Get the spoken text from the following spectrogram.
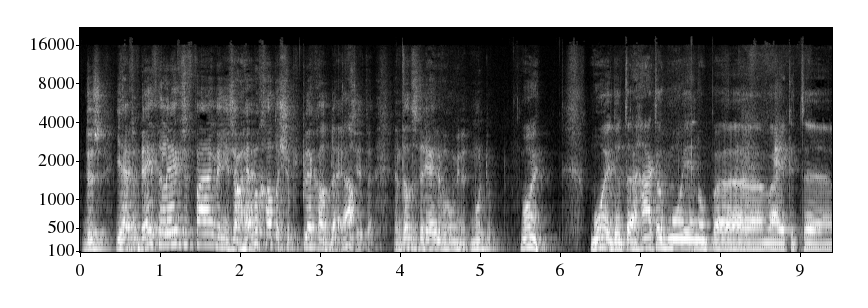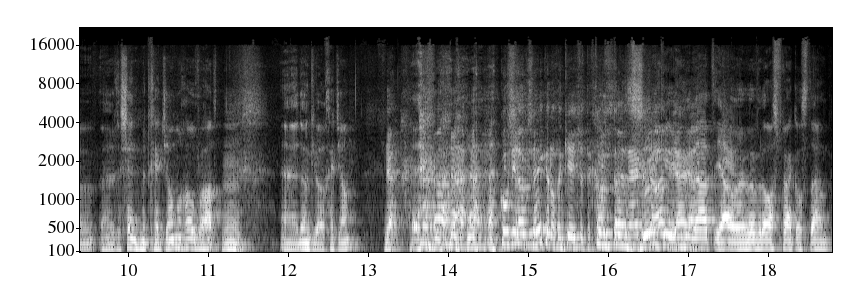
Dus je hebt een betere levenservaring dan je zou hebben gehad als je op je plek had blijven Ja. zitten. En dat is de reden waarom je het moet doen. Mooi. Mooi, dat eh, haakt ook mooi in op eh, waar ik het recent met Gert-Jan nog over had. Eh, dankjewel Gert-Jan. Ja. Komt hier ook zeker nog een keertje te gast. eh, neem ik aan. Zeker Ja, inderdaad. Ja, we hebben de afspraak al staan.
